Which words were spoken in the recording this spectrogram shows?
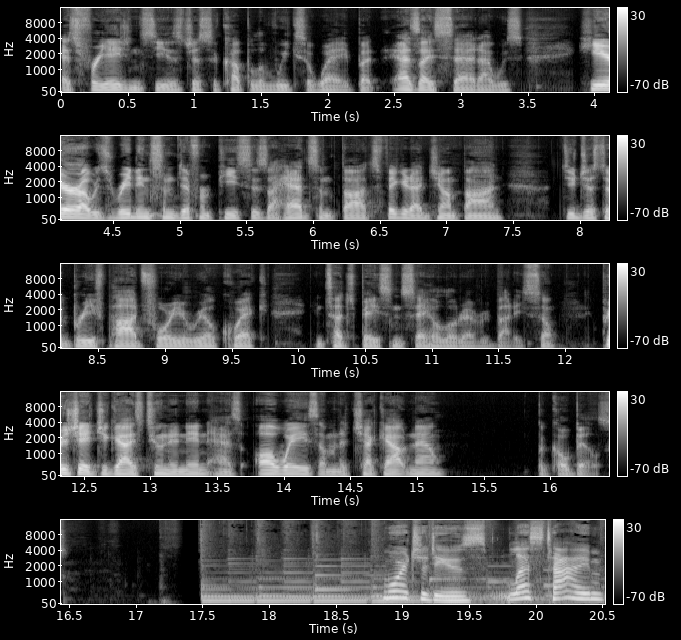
as free agency is just a couple of weeks away. But as I said, I was here, I was reading some different pieces, I had some thoughts, figured I'd jump on do just a brief pod for you real quick and touch base and say hello to everybody. So appreciate you guys tuning in. As always, I'm going to check out now, but go Bills. More to dos, less time,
